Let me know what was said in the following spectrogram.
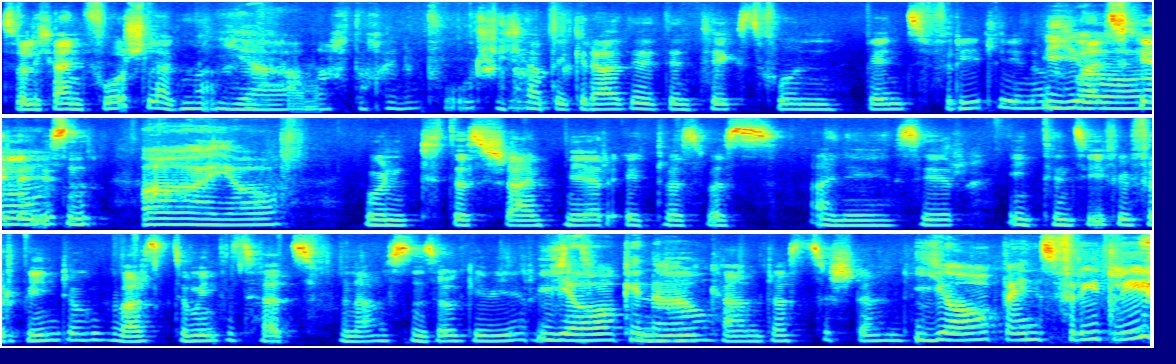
Soll ich einen Vorschlag machen? Ja, mach doch einen Vorschlag. Ich habe gerade den Text von Benz Friedli nochmals ja. gelesen. Ah ja. Und das scheint mir etwas, was eine sehr intensive Verbindung war. Zumindest hat es von außen so gewirkt. Ja, genau. Wie kam das zustande? Ja, Benz Friedli.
